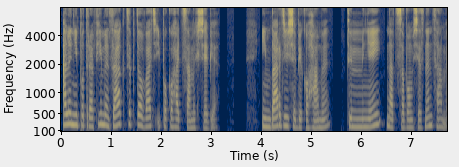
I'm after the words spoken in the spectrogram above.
ale nie potrafimy zaakceptować i pokochać samych siebie. Im bardziej siebie kochamy, tym mniej nad sobą się znęcamy.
